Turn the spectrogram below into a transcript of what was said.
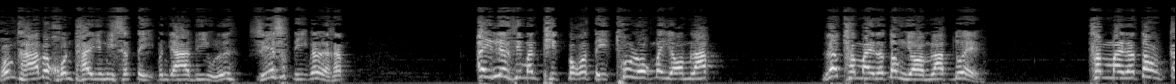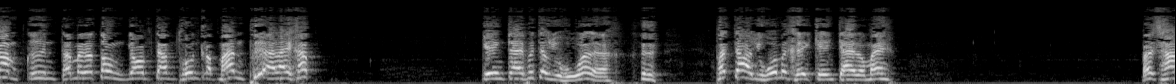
ผมถามว่าคนไทยยังมีสติปัญญาดีอยู่หรือ เสียสติไปเลยครับ ไอ้เรื่องที่มันผิดปกติทั่วโลกไม่ยอมรับ แล้วทำไมเราต้องยอมรับด้วยทำไมเราต้องก้ามกืนทำไมเราต้องยอมจำทนกับมันเพื่ออะไรครับ เกรงใจพระเจ้าอยู่หัวเหรอพระเจ้าอยู่หัวไม่เคยเกรงใจเราไหมประชา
